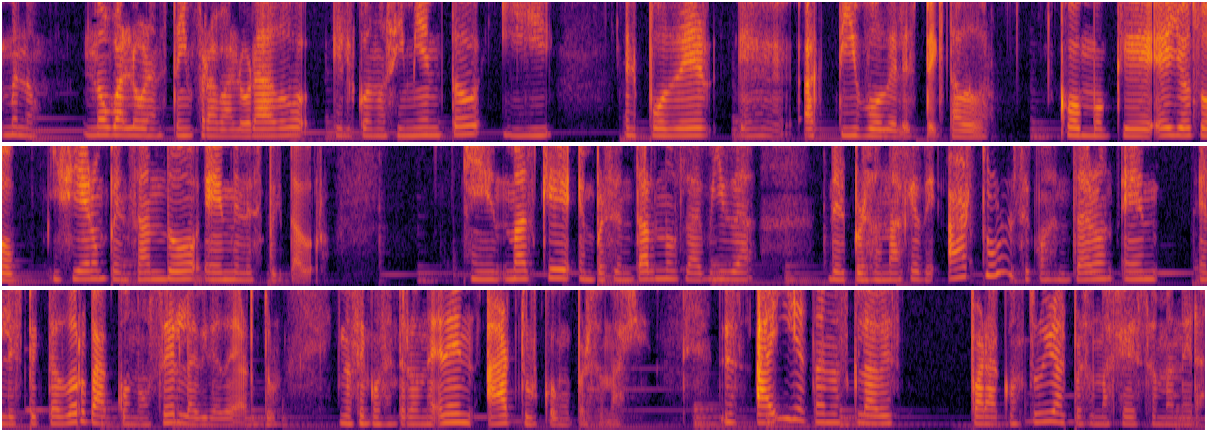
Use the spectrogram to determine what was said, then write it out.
bueno, no valoran, está infravalorado el conocimiento y el poder eh, activo del espectador. Como que ellos lo hicieron pensando en el espectador. Y más que en presentarnos la vida del personaje de Arthur, se concentraron en el espectador va a conocer la vida de Arthur. Y no se concentraron en Arthur como personaje. Entonces ahí están las claves para construir al personaje de esa manera.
